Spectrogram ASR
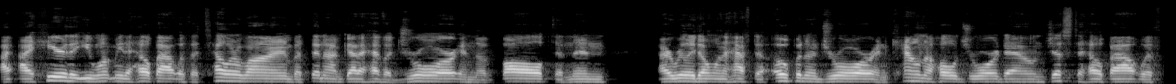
I, I hear that you want me to help out with a teller line, but then I've got to have a drawer in the vault, and then I really don't want to have to open a drawer and count a whole drawer down just to help out with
